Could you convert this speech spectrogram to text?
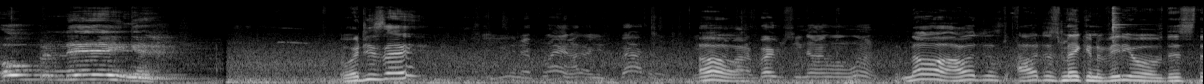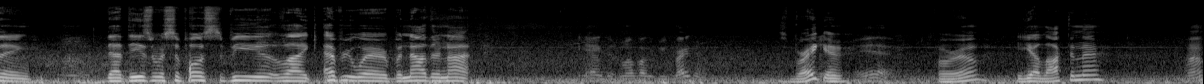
opening. What'd you say? You in there playing? I gotta use the bathroom. You Oh. About emergency 911. No, I was just I was just making a video of this thing. Oh. That these were supposed to be like everywhere, but now they're not. Yeah, because motherfuckers be breaking them. It's breaking. Yeah. For real? You get locked in there? Huh?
